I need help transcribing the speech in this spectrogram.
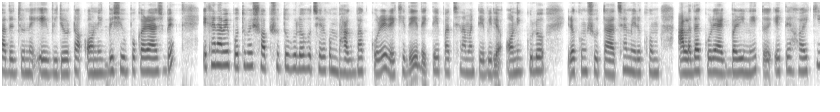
তাদের জন্য এই ভিডিওটা অনেক বেশি উপকারে আসবে। এখানে আমি প্রথমে সব সুতোগুলো হচ্ছে এরকম ভাগ ভাগ করে রেখে দিই। দেখতেই পাচ্ছেন আমার টেবিলে অনেকগুলো এরকম সুতা আছে। আমি এরকম আলাদা করে একবারই নিই। তো এতে হয় কি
